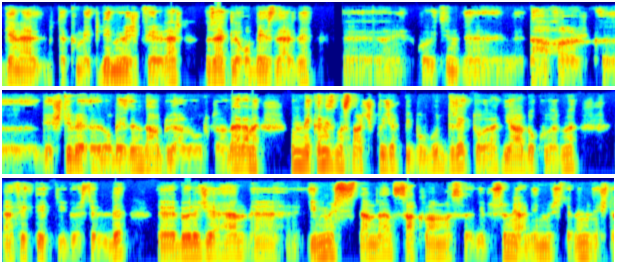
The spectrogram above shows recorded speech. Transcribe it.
genel bir takım epidemiolojik veriler özellikle obezlerde e, hani COVID'in daha ağır geçti ve e, obezlerin daha duyarlı olduklarına dair ama bunun mekanizmasını açıklayacak bir bulgu direkt olarak yağ dokularını enfekte ettiği gösterildi. Ee, böylece hem e, immün sistemden saklanması virüsün yani immün sistemin işte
